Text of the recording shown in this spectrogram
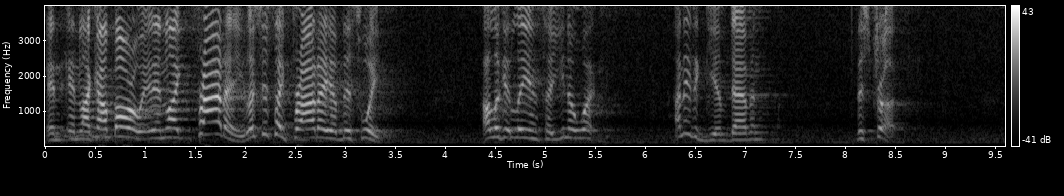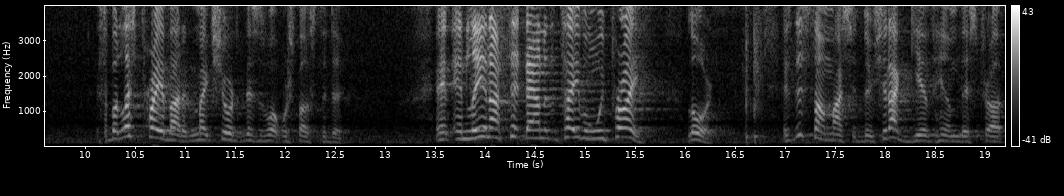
And, and like I borrow it, and like Friday, let's just say Friday of this week. I look at Lee and say, you know what? I need to give Davin this truck. Said, but let's pray about it and make sure that this is what we're supposed to do. And, and Lee and I sit down at the table and we pray, Lord, is this something I should do? Should I give him this truck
